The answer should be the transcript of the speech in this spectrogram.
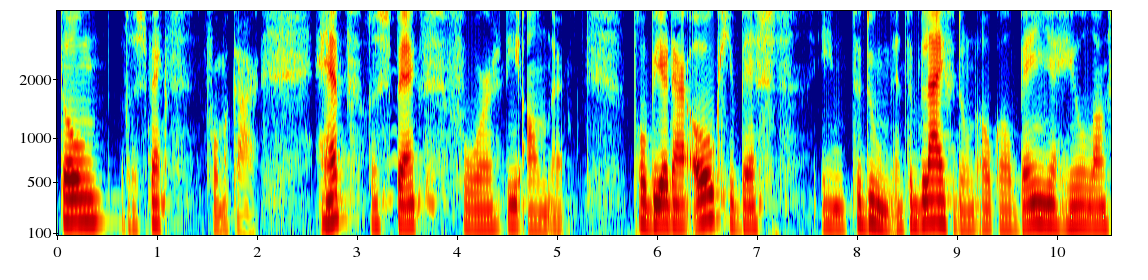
toon respect voor elkaar. Heb respect voor die ander. Probeer daar ook je best in te doen en te blijven doen. Ook al ben je heel lang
